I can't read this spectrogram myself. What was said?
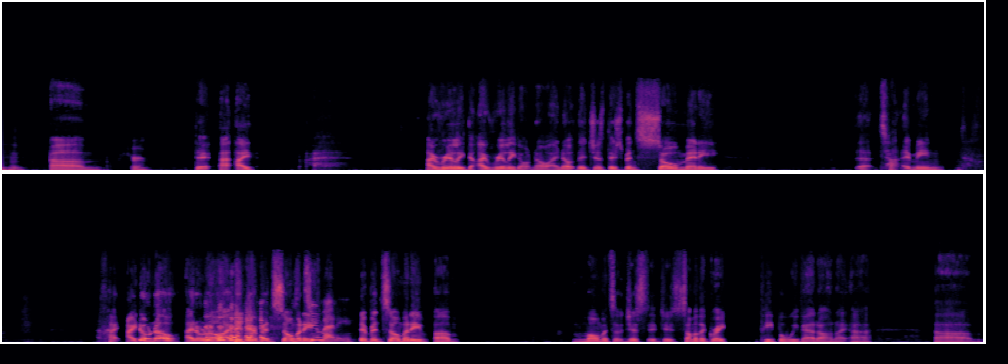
Mhm. Um, sure. there, I, I, I really, I really don't know. I know there's just there's been so many. Uh, ti I mean, I, I don't know. I don't know. I mean, there have been so many. too many. there have been so many um, moments of just just some of the great people we've had on. I, uh, um,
